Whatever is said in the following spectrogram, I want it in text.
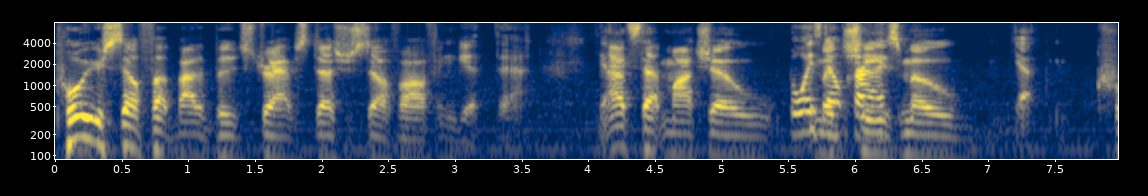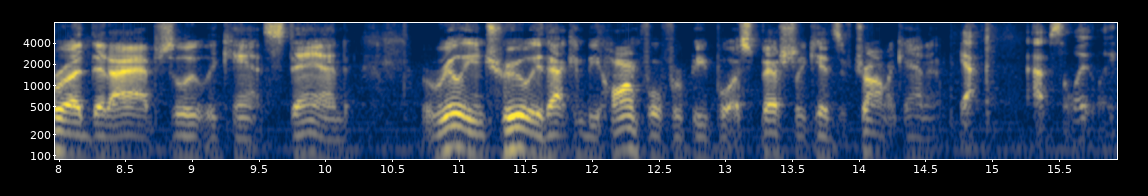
Pull yourself up by the bootstraps, dust yourself off, and get that. Yeah. That's that macho Boys machismo Yeah. crud that I absolutely can't stand. But really and truly, that can be harmful for people, especially kids of trauma, can it? Yeah, absolutely.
